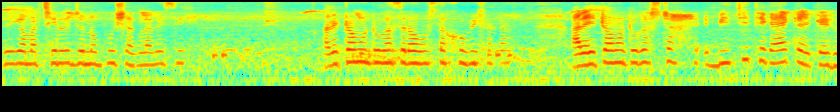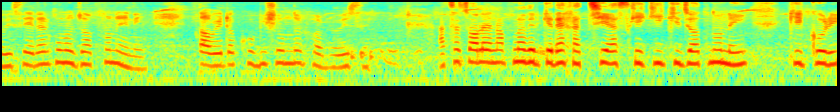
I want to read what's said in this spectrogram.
এদিকে আমার ছেলের জন্য পুঁই শাক লাগাইছি। আর এই টমেটো গাছের অবস্থা খুবই খারাপ। আর এই টমেটো গাছটা বিচি থেকে একে একে হয়েছে, এটার কোনো যত্ন নেই। তবে এটা খুবই সুন্দরভাবে হয়েছে। আচ্ছা চলেন আপনাদেরকে দেখাচ্ছি আজকে কি কি যত্ন নেই, কি করি।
